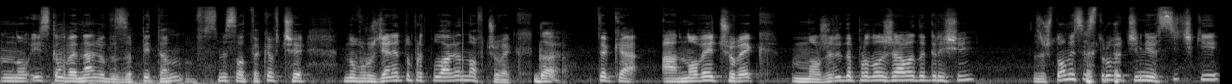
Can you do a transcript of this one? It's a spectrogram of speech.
но искам веднага да запитам в смисъл такъв, че новорождението предполага нов човек. Да. Така, а новият човек може ли да продължава да греши? Защо ми се струва, че ние всички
